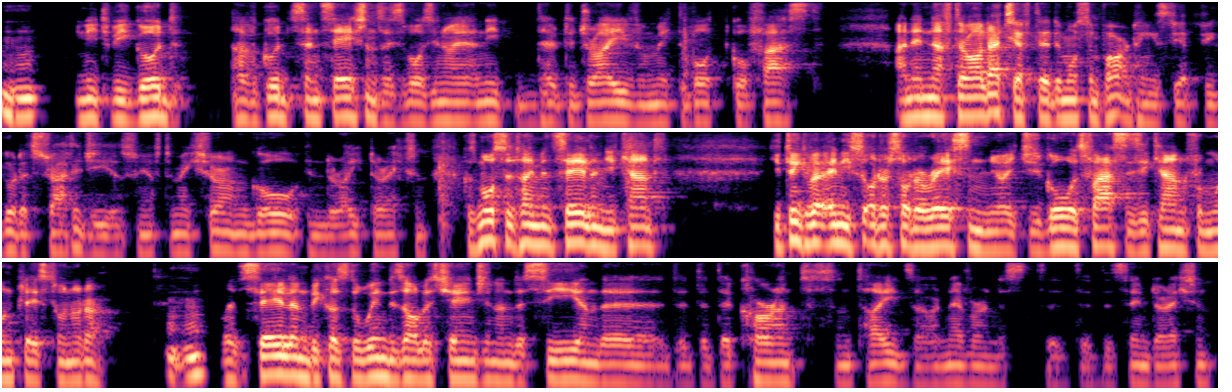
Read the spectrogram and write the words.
Mm-hmm. You need to be good, have good sensations. I suppose you know. I need how to drive and make the boat go fast. And then after all that, you have to. The most important thing is you have to be good at strategy. Is you have to make sure and go in the right direction. Because most of the time in sailing, you can't. You think about any other sort of racing, you, know, you go as fast as you can from one place to another. Mm-hmm. With sailing, because the wind is always changing and the sea and the the, the currents and tides are never in this, the, the, the same direction.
